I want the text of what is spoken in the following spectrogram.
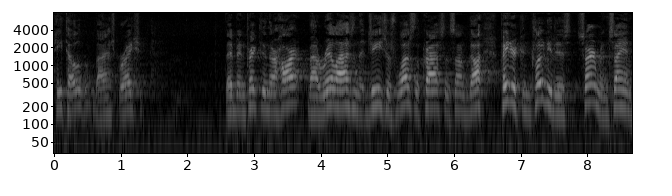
he told them by inspiration. They'd been pricked in their heart by realizing that Jesus was the Christ, the Son of God. Peter concluded his sermon saying,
